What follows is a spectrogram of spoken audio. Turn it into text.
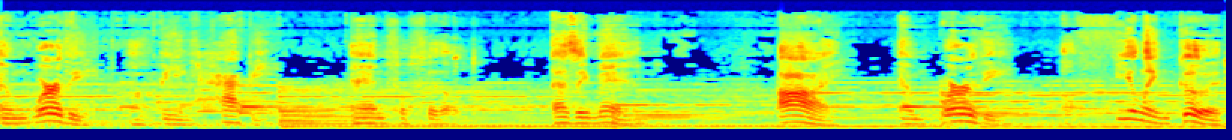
am worthy of being happy and fulfilled. As a man, I am worthy of feeling good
